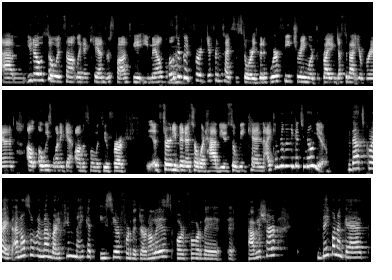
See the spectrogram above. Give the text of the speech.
Um, you know so it's not like a canned response via email. Those are good for different types of stories but if we're featuring or writing just about your brand i'll always want to get on the phone with you for 30 minutes or what have you so we can i can really get to know you. That's great. And also remember if you make it easier for the journalist or for the uh, publisher they're gonna get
